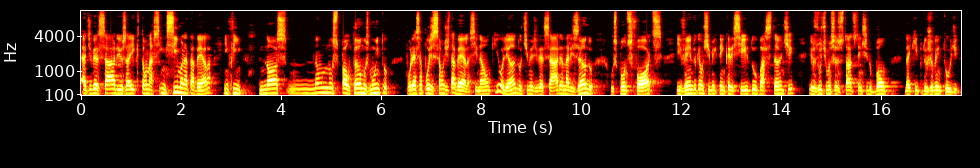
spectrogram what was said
adversários aí que estão em cima na tabela. Enfim, nós não nos pautamos muito por essa posição de tabela, senão que olhando o time adversário, analisando os pontos fortes e vendo que é um time que tem crescido bastante e os últimos resultados têm sido bom da equipe do Juventude.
